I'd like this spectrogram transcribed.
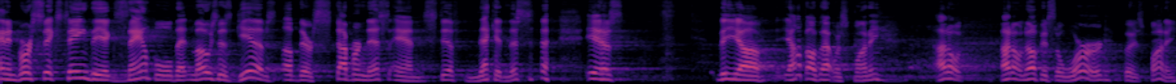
And in verse 16, the example that Moses gives of their stubbornness and stiff neckedness is the, uh, yeah, I thought that was funny. I don't, I don't know if it's a word, but it's funny.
